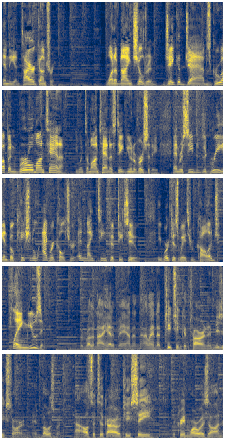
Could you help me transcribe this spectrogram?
in the entire country. One of nine children, Jacob Jabs grew up in rural Montana. He went to Montana State University and received a degree in vocational agriculture in 1952. He worked his way through college playing music. My brother and I had a band, and I ended up teaching guitar in a music store in, in Bozeman. I also took ROTC. The Korean War was on.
